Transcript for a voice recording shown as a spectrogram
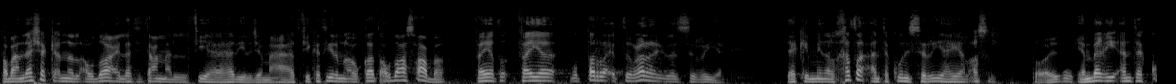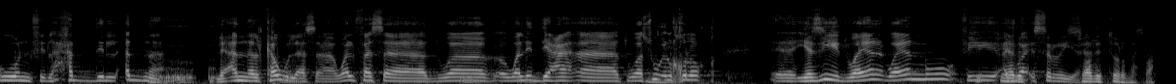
طبعا لا شك أن الأوضاع التي تعمل فيها هذه الجماعات في كثير من الأوقات أوضاع صعبة فهي, فهي مضطرة اضطرارا إلى السرية. لكن من الخطأ أن تكون السرية هي الأصل. طبعا ينبغي أن تكون في الحد الأدنى لأن الكولسة والفساد والادعاءات وسوء الخلق آه، يزيد وين- وينمو في, في- أجواء هذه- السرية في هذه التربة. صح.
